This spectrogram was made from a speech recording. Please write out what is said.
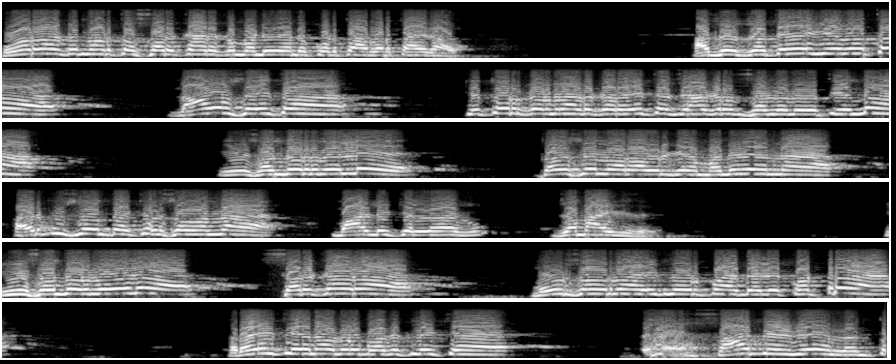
ಹೋರಾಟ ಮಾಡ್ತಾ ಸರ್ಕಾರಕ್ಕೆ ಮನವಿಯನ್ನು ಕೊಡ್ತಾ ಬರ್ತಾ ಇದ್ದಾವೆ ಅದ್ರ ಜೊತೆಯಾಗಿ ಇವತ್ತ ನಾವು ಸಹಿತ ಕಿತ್ತೂರು ಕರ್ನಾಟಕ ರೈತ ಜಾಗೃತ ಸಂಘದ ವತಿಯಿಂದ ಈ ಸಂದರ್ಭದಲ್ಲಿ ತಹಸೀಲ್ದಾರ್ ಅವರಿಗೆ ಮನವಿಯನ್ನ ಅರ್ಪಿಸುವಂತ ಕೆಲಸವನ್ನ ಮಾಡಲಿಕ್ಕೆಲ್ಲ ಜಮಾ ಆಗಿದೆ. ಈ ಸಂದರ್ಭದಲ್ಲಿ ಸರ್ಕಾರ ಮೂರ್ ಸಾವಿರದ ಐದುನೂರು ರೂಪಾಯಿ ಬೆಲೆ ಕೊಟ್ಟರೆ ರೈತ ಏನಾದರೂ ಬದುಕಲಿಕ್ಕೆ ಸಾಧ್ಯ ಇದೆ ಅಂತ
